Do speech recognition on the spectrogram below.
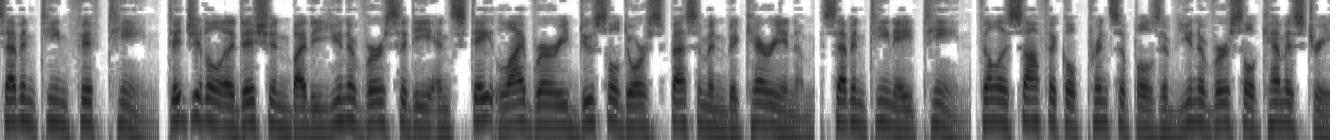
1715 digital edition by the University and State Library Dusseldorf Specimen Becherianum 1718 Philosophical Principles of Universal Chemistry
